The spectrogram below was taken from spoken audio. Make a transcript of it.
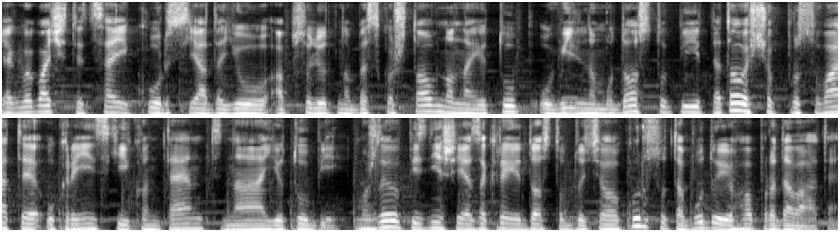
Як ви бачите, цей курс я даю абсолютно безкоштовно на YouTube у вільному доступі для того, щоб просувати український контент на YouTube. Можливо, пізніше я закрию доступ до цього курсу та буду його продавати.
